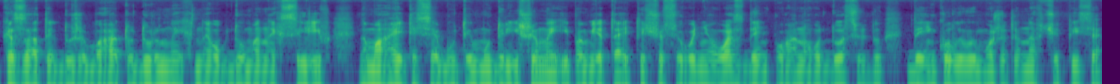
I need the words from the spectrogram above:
казати дуже багато дурних необдуманих слів. Намагайтеся бути мудрішими і пам'ятайте, що сьогодні у вас день поганого досвіду, день, коли ви можете навчитися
